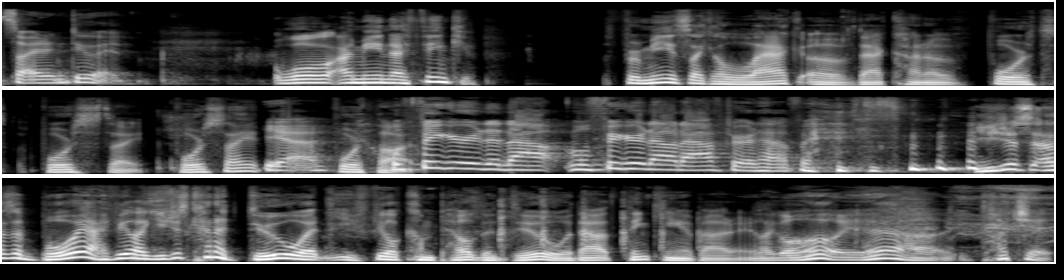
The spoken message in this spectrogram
So I didn't do it. Well, I mean, I think for me, it's like a lack of that kind of forth, foresight, foresight, Yeah. forethought. We'll figure it out. We'll figure it out after it happens. You just, as a boy, I feel like you just kind of do what you feel compelled to do without thinking about it. You're like, oh yeah, touch it,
